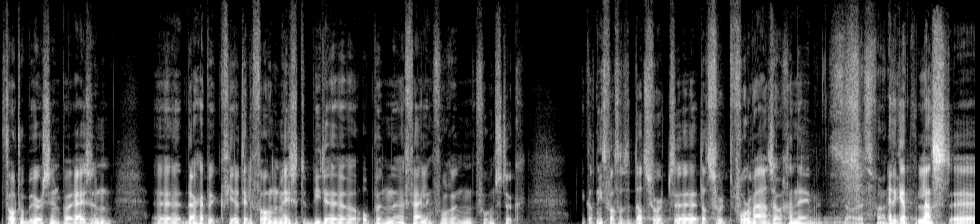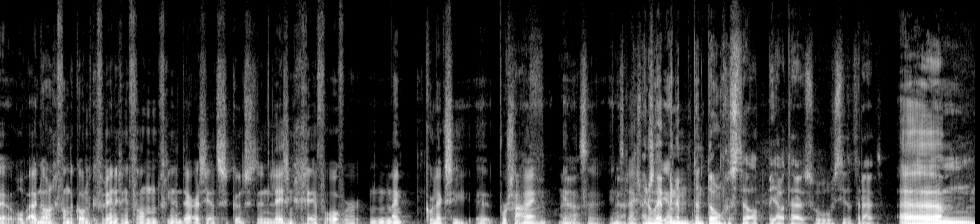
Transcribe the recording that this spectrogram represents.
fotobeurs in Parijs. En daar heb ik via de telefoon mee zitten bieden op een veiling voor een, voor een stuk. Ik had niet verwacht dat het dat soort, eh, dat soort vormen aan zou gaan nemen. En ik heb laatst eh, op uitnodiging van de Koninklijke Vereniging van Vrienden der Aziatische Kunst een lezing gegeven over mijn collectie eh, porselein Gaaf, in ja. het, in het En Rijksmuseum. hoe heb je hem tentoongesteld bij jou thuis? Hoe, hoe ziet het eruit? Ehm,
